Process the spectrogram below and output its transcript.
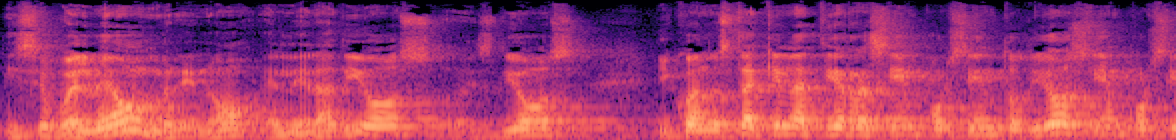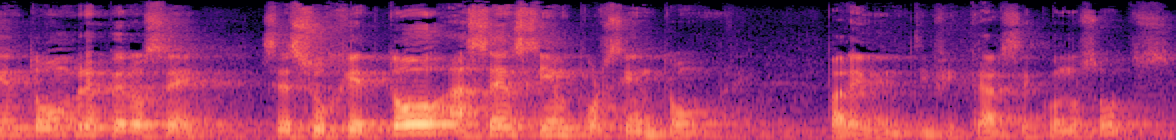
y se vuelve hombre, ¿no? Él era Dios, es Dios, y cuando está aquí en la tierra 100% Dios, 100% hombre, pero se, se sujetó a ser 100% hombre para identificarse con nosotros.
